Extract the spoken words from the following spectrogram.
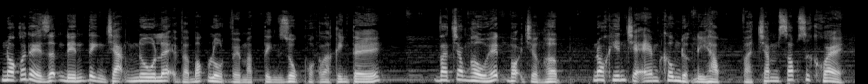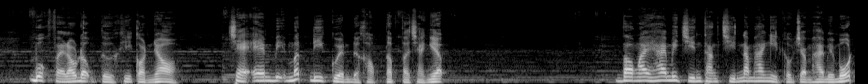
nó có thể dẫn đến tình trạng nô lệ và bóc lột về mặt tình dục hoặc là kinh tế. Và trong hầu hết mọi trường hợp, nó khiến trẻ em không được đi học và chăm sóc sức khỏe, buộc phải lao động từ khi còn nhỏ. Trẻ em bị mất đi quyền được học tập và trải nghiệm. Vào ngày 29 tháng 9 năm 2021,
